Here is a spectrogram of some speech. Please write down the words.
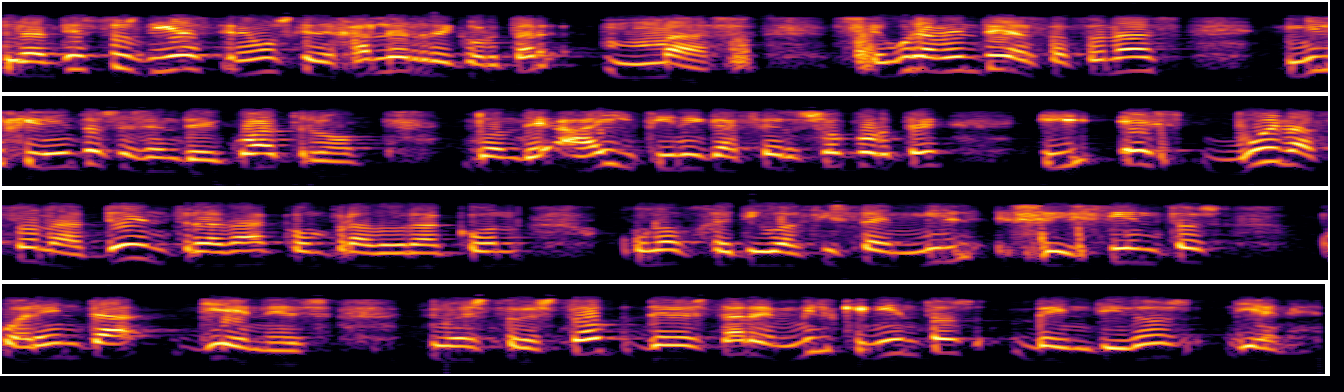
durante estos días tenemos que dejarle recortar más, seguramente hasta zonas 1564, donde ahí tiene que hacer soporte y es buena zona de entrada compradora con un objetivo alcista en 1640 yenes. Nuestro stop debe estar en 1522 yenes.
